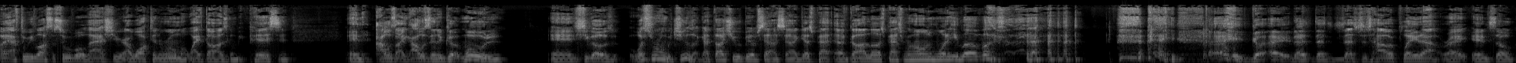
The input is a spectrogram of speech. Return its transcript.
After we lost the Super Bowl last year, I walked in the room. My wife thought I was gonna be pissed, and and I was like, I was in a good mood, and and she goes, "What's wrong with you? Like, I thought you would be upset." I said, "I guess Pat, uh, God loves Patrick Mahomes more than He loves us." hey, hey, go, hey, that's that's that's just how it played out, right? And so,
